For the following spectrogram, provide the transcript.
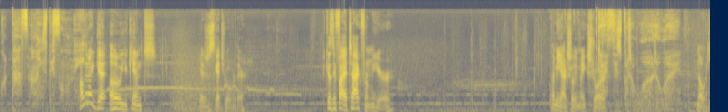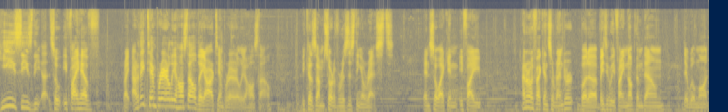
What path lies before me? how did I get? Oh, you can't. Yeah, just get you over there. Because if I attack from here, let me actually make sure. Death is but a word away. No, he sees the. Uh, so if I have, right, are they temporarily hostile? They are temporarily hostile, because I'm sort of resisting arrest, and so I can, if I, I don't know if I can surrender, but uh, basically if I knock them down, they will not.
